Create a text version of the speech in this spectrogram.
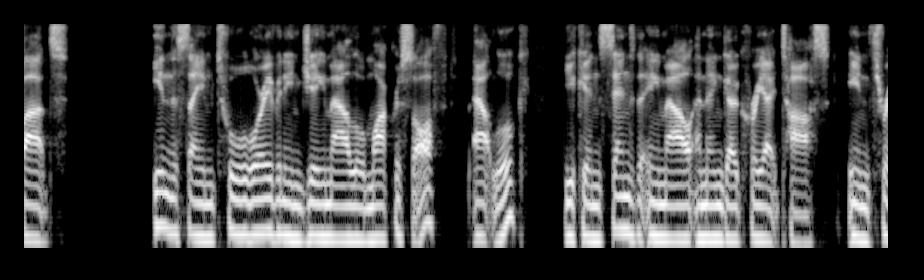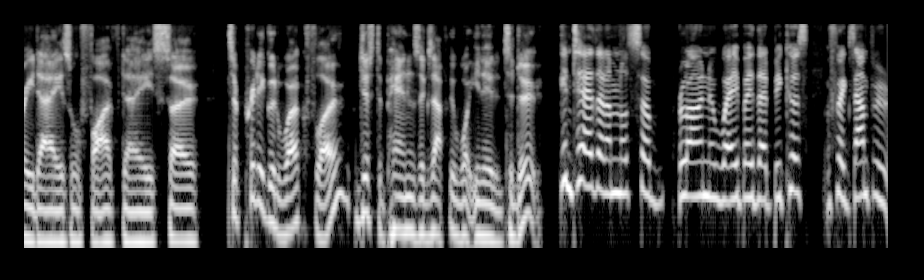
but in the same tool or even in Gmail or Microsoft Outlook, you can send the email and then go create task in three days or five days. So it's a pretty good workflow. It just depends exactly what you needed to do. You can tell that I'm not so blown away by that because, for example,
